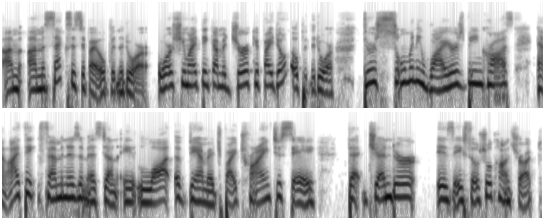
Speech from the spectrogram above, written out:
I'm I'm a sexist if I open the door, or she might think I'm a jerk if I don't open the door. There's so many wires being crossed, and I think feminism has done a lot of damage by trying to say that gender is a social construct,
